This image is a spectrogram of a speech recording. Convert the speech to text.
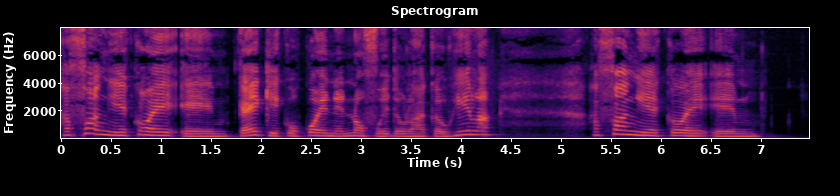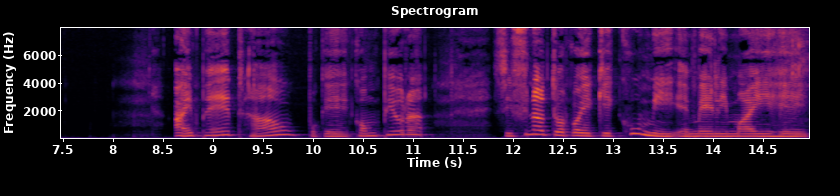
hawhangi e koe e kaeke ko koe ne nofo he tau la kauhila, hila, hawhangi e koe e iPad, hau, poke kompiura. Si whina tua koe ke kumi e meli mai he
